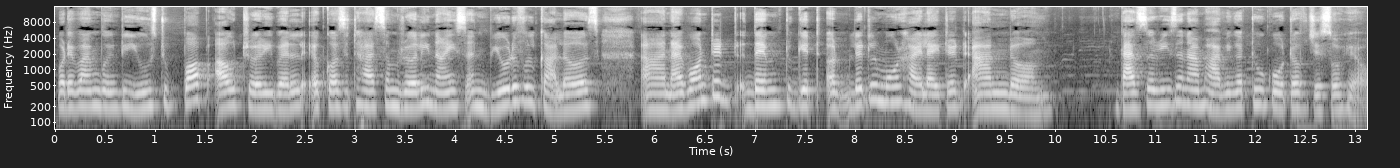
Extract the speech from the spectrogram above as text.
whatever i'm going to use to pop out really well because it has some really nice and beautiful colors and i wanted them to get a little more highlighted and um, that's the reason i'm having a two coat of gesso here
